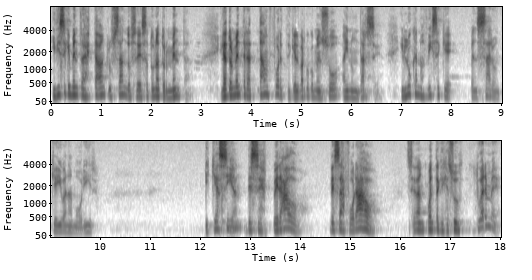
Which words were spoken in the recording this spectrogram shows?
Y dice que mientras estaban cruzando se desató una tormenta. Y la tormenta era tan fuerte que el barco comenzó a inundarse. Y Lucas nos dice que pensaron que iban a morir. ¿Y qué hacían? Desesperados, desaforados. Se dan cuenta que Jesús duerme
